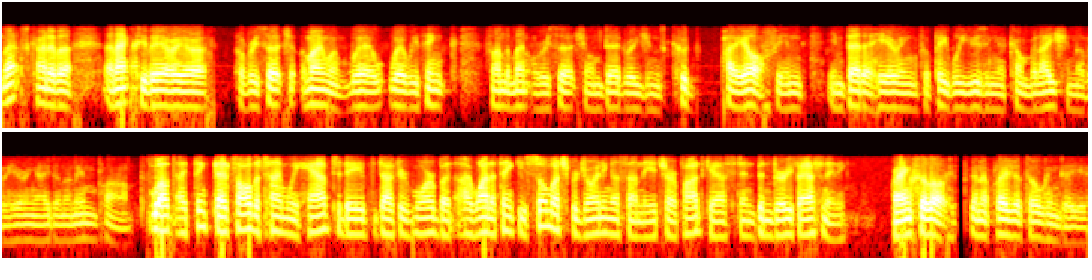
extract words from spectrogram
that's kind of a, an active area of research at the moment where, where we think fundamental research on dead regions could pay off in, in better hearing for people using a combination of a hearing aid and an implant. Well, I think that's all the time we have today, Dr. Moore, but I want to thank you so much for joining us on the HR podcast and been very fascinating. Thanks a lot. It's been a pleasure talking to you.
